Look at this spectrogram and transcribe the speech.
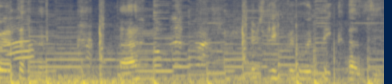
Ha? I'm sleeping with my cousin.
